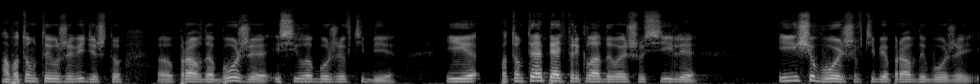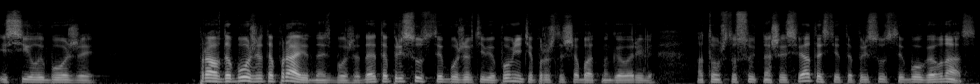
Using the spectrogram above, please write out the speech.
а потом ты уже видишь, что э, правда Божия и сила Божия в тебе. И потом ты опять прикладываешь усилия, и еще больше в тебе правды Божией и силы Божией. Правда Божия – это праведность Божия, да, это присутствие Божие в тебе. Помните, прошлый шаббат мы говорили о том, что суть нашей святости – это присутствие Бога в нас.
